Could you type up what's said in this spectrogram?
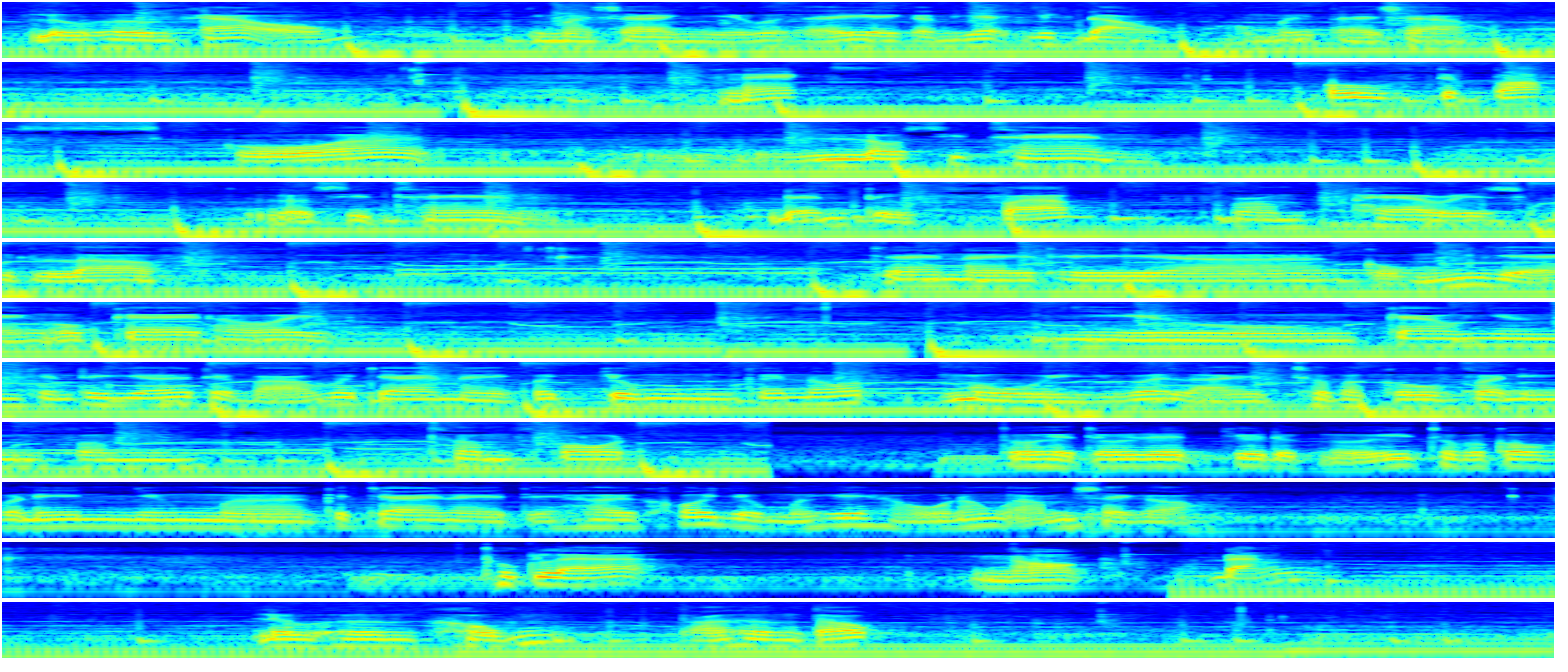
lưu hương khá ổn nhưng mà xài nhiều có thể gây cảm giác nhức đầu không biết tại sao. Next Off the Box của L'Occitane. L'Occitane đến từ Pháp From Paris with Love chai này thì à, cũng dạng ok thôi. Nhiều cao nhân trên thế giới thì bảo cái chai này có chung cái nốt mùi với lại tobacco vanille from Tom Ford. Tôi thì tôi chưa được ngửi tobacco vanille nhưng mà cái chai này thì hơi khó dùng ở khí hậu nóng ẩm Sài Gòn. Thuốc lá, ngọt, đắng, lưu hương khủng, tỏi hương tốt.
